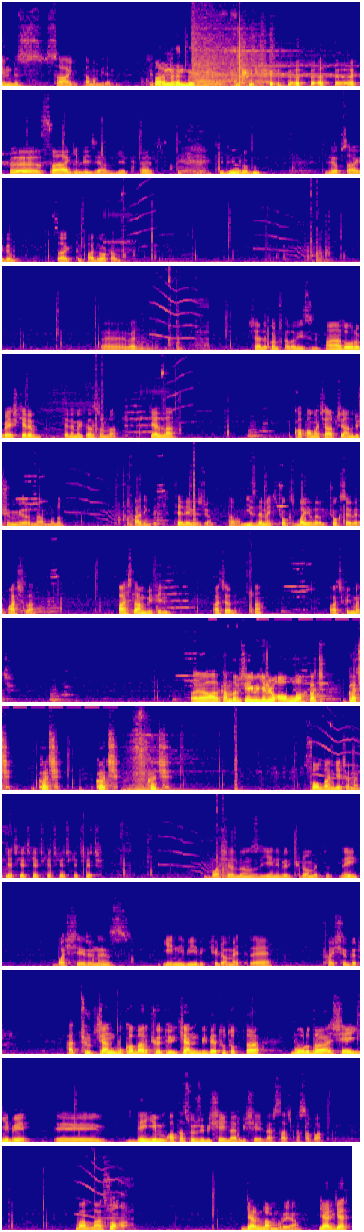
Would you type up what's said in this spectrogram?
Şimdi sağa git. Tamam gidelim. Ananı. sağa gideceğim yeter. Gidiyorum. Gidiyorum sağa gidiyorum. Sağa gittim. Hadi bakalım. Evet. Sherlock Holmes kadar iyisin. Ha doğru 5 kere denemekten sonra. Gel lan. Bu kafama çarpacağını düşünmüyorum ben bunu. Hadi gidelim. Televizyon. Tamam izlemek çok bayılırım. Çok severim. Aç lan. Aç lan bir film. Aç hadi. Hah. Aç film aç. Ee, arkamda bir şey mi geliyor? Allah kaç. Kaç. Kaç. Kaç. Kaç. Soldan geç hemen. Geç geç geç geç geç geç geç. Başarınız yeni bir kilometre... Ney? Başarınız yeni bir kilometre taşıdır. Ha Türkçen bu kadar kötüyken bir de tutup da burada şey gibi e, deyim atasözü bir şeyler bir şeyler saçma sapan. Vallahi son... Gel lan buraya. Gel gel.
